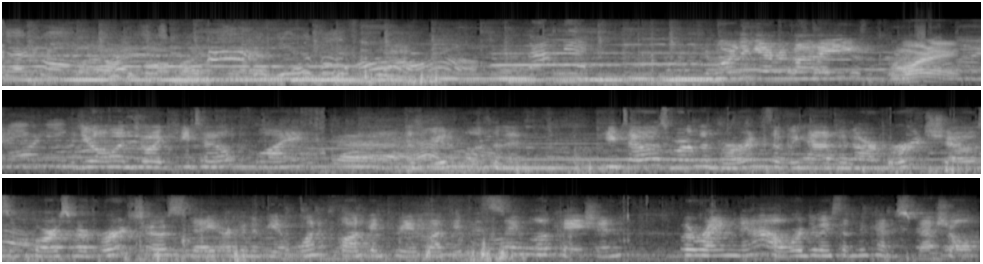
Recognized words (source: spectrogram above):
Good morning, everybody. Good morning. Did you all enjoy keto flying? Yeah. That's beautiful, isn't it? Keto is one of the birds that we have in our bird shows. Of course, our bird shows today are going to be at 1 o'clock and 3 o'clock at the same location. But right now, we're doing something kind of special.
